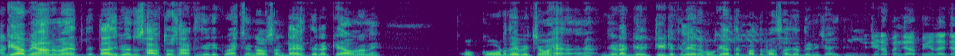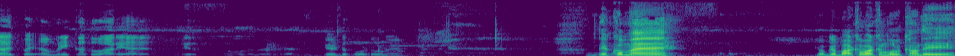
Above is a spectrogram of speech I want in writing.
ਆ ਗਿਆ ਬਿਆਨ ਮੈਂ ਦਿੱਤਾ ਸੀ ਵੀ ਉਹਨੂੰ ਸਖਤ ਤੋਂ ਸਖਤ ਜਿਹੜੀ ਕੁਐਸਚਨ ਆ ਉਹ ਸੈਂਟੈਂਸ ਤੇ ਰੱਖਿਆ ਉਹਨਾਂ ਨੇ। ਉਹ ਕੋਰਟ ਦੇ ਵਿੱਚੋਂ ਹੈ- ਜਿਹੜਾ ਗਿਲਟੀ ਡਿਕਲੇਅਰ ਹੋ ਗਿਆ ਤੇ ਵੱਧ ਤੋਂ ਵੱਧ ਸਜ਼ਾ ਦੇਣੀ ਚਾਹੀਦੀ ਹੈ। ਤੇ ਜਿਹੜਾ ਪੰਜਾਬੀਆਂ ਦਾ ਜਹਾਜ਼ ਪ- ਅਮਰੀਕਾ ਤੋਂ ਆ ਰਿਹਾ ਹੈ ਫਿਰ ਫਿਰ ਡਿਪੋਰਟ ਹੋਣਾ ਹੈ? ਦੇਖੋ ਮੈਂ ਕਿਉਂਕਿ ਵੱਖ-ਵੱਖ ਮੁਲਕਾਂ ਦੇ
